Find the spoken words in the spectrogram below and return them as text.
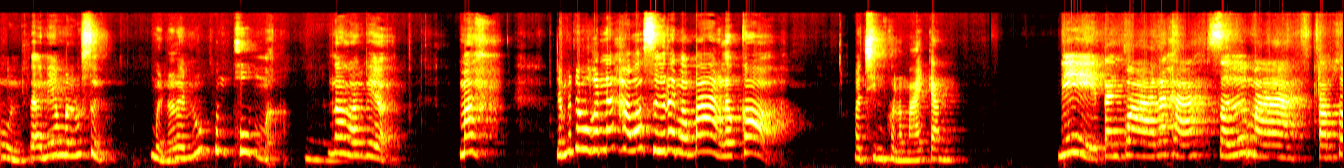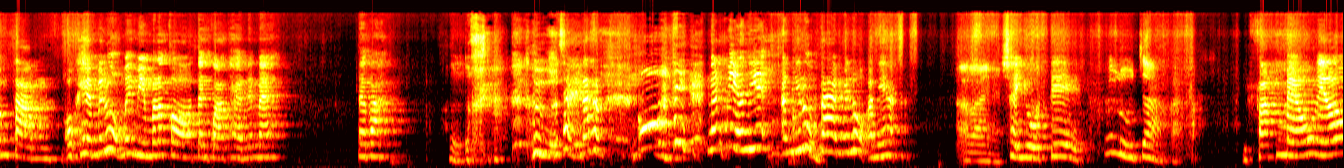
งุ่นแต่อันเนี้ยมันรู้สึกเหมือนอะไรไม่รู้พุ่มๆอะน่ารักดีอะมาเดี๋ยวมาดูกันนะคะ ว่าซื้ออะไรมาบ้างแล้วก็ มาชิมผลไม้กัน นี่แตงกวานะคะ ซื้อมาตำส้มตำโอเคไหม่ลูกไม่มีมะละกอแตงกวาแทนได้ไหมได้ปะเออ คือใส่ได้โอ้ยงั้นมีอันนี้ อันนี้ลูกได้ไหมลูกอันเนี้ยอะไรชัยโยเต้ไม่รู้จักอะฟักแมวไงเล่า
